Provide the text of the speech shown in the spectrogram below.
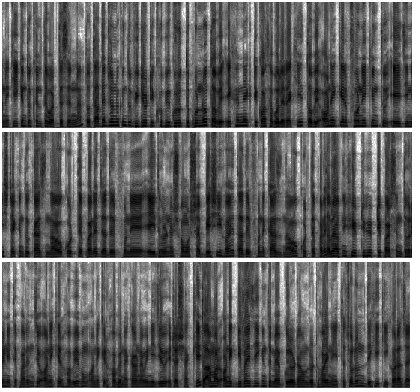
অনেকেই কিন্তু খেলতে পারতেছেন না। তো তাদের জন্য কিন্তু ভিডিওটি খুবই গুরুত্বপূর্ণ। তবে এখানে একটি কথা বলে রাখি, তবে অনেকের ফোনে কিন্তু এই জিনিসটা কিন্তু কাজ নাও করতে পারে। যাদের ফোনে এই ধরনের সমস্যা বেশি হয়, তাদের ফোনে কাজ নাও করতে পারে। তবে আপনি ফিফটি ফিফটি পার্সেন্ট ধরে নিতে পারেন যে অনেকের হবে এবং অনেকের হবে না, কারণ আমি নিজেও এটা সাক্ষী। তো আমার অনেক ডিভাইসেই কিন্তু ম্যাপগুলো ডাউনলোড হয়নি তো চলুন দেখি কি করা যায়।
